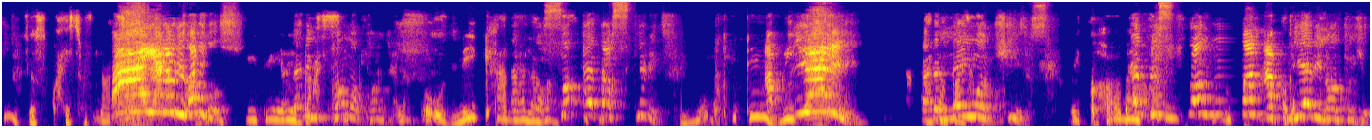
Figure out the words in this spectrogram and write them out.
Jesus Christ of Nazareth. Fire of the Holy Ghost. Let it come upon you. And whatsoever spirit appearing by the name of Jesus. Every strong man appearing unto you.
